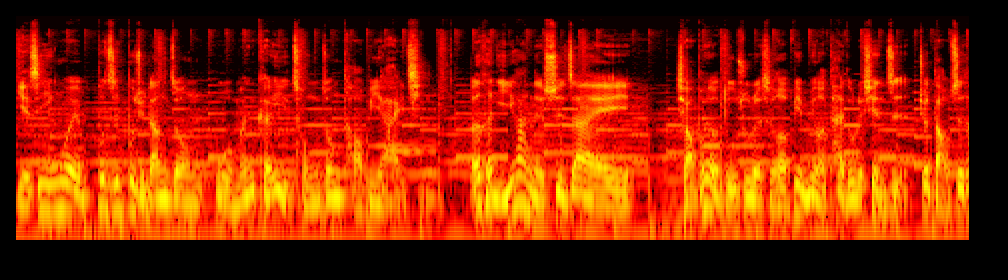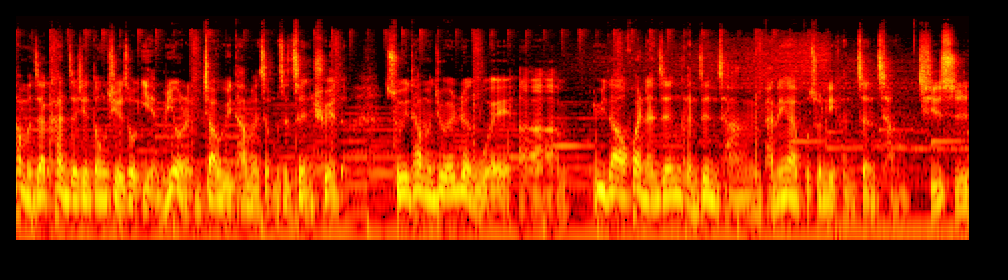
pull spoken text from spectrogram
也是因为不知不觉当中，我们可以从中逃避爱情。而很遗憾的是，在小朋友读书的时候，并没有太多的限制，就导致他们在看这些东西的时候，也没有人教育他们什么是正确的，所以他们就会认为，啊，遇到坏男生很正常，谈恋爱不顺利很正常，其实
